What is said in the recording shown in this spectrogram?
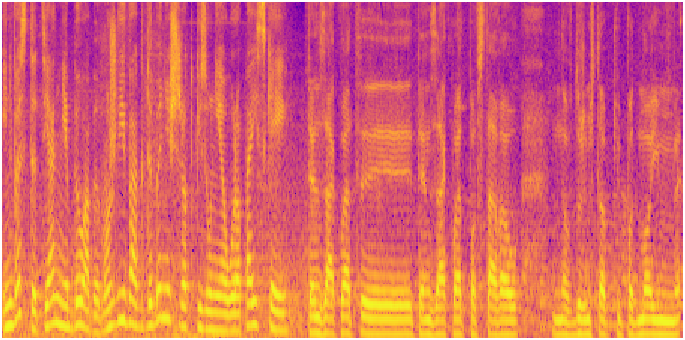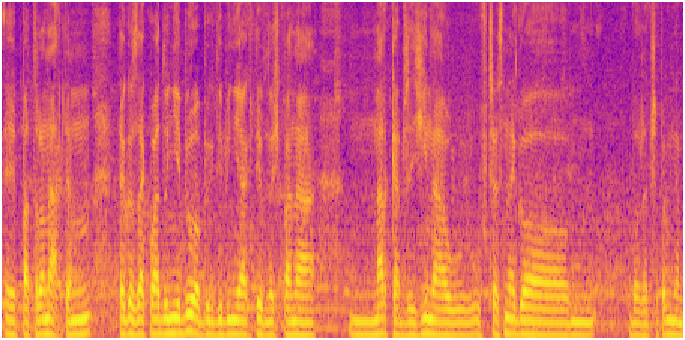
Inwestycja nie byłaby możliwa, gdyby nie środki z Unii Europejskiej. Ten zakład, y, ten zakład powstawał no, w dużym stopniu pod moim y, patronatem. Tego zakładu nie byłoby, gdyby nie aktywność pana mm, Marka Brzezina, ówczesnego, mm, Boże, przypominam,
